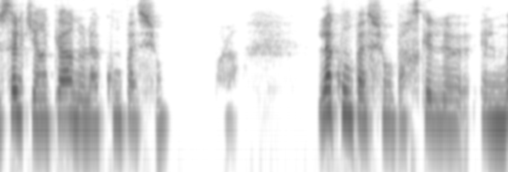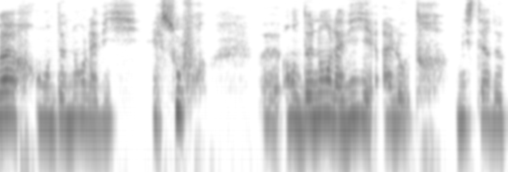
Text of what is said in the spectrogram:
celle qui incarne la compassion, la compassion parce qu'elle euh, elle meurt en donnant la vie, elle souffre euh, en donnant la vie à l'autre. Mystère de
